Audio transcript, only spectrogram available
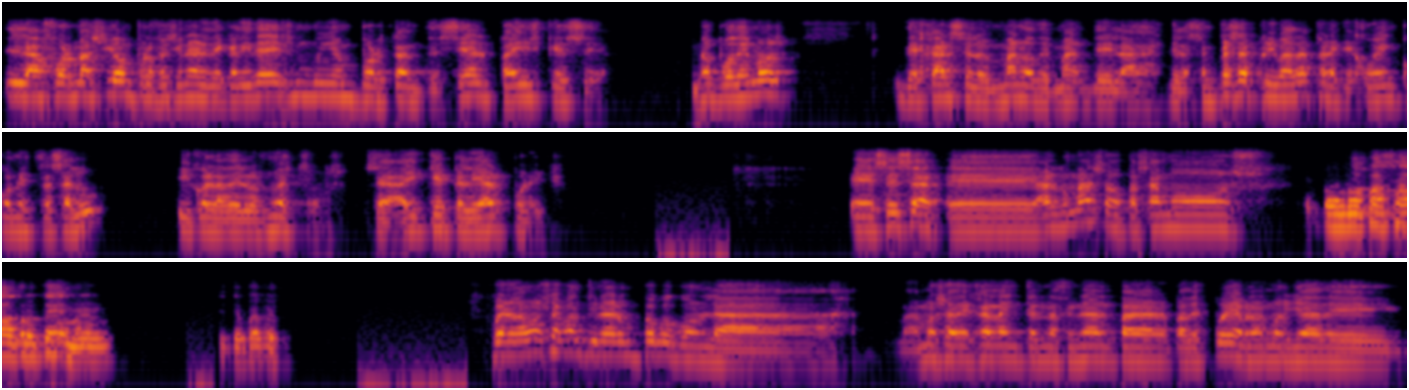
la formación profesional de calidad es muy importante, sea el país que sea. No podemos dejárselo en manos de, de, de las empresas privadas para que jueguen con nuestra salud y con la de los nuestros. O sea, hay que pelear por ello. Eh, César, eh, ¿algo más o pasamos? Podemos pasar a otro tema. Bueno, vamos a continuar un poco con la. Vamos a dejar la internacional para, después. Hablamos ya de,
